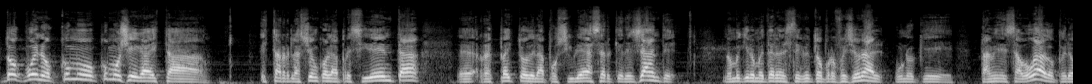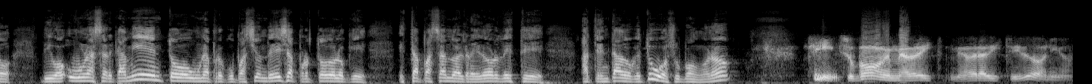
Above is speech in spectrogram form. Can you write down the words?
Doc, bueno, ¿cómo, cómo llega esta, esta relación con la presidenta eh, respecto de la posibilidad de ser querellante? No me quiero meter en el secreto profesional, uno que también es abogado, pero digo, hubo un acercamiento, una preocupación de ella por todo lo que está pasando alrededor de este atentado que tuvo, supongo, ¿no? Sí, supongo que me habrá, me habrá visto idóneo,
